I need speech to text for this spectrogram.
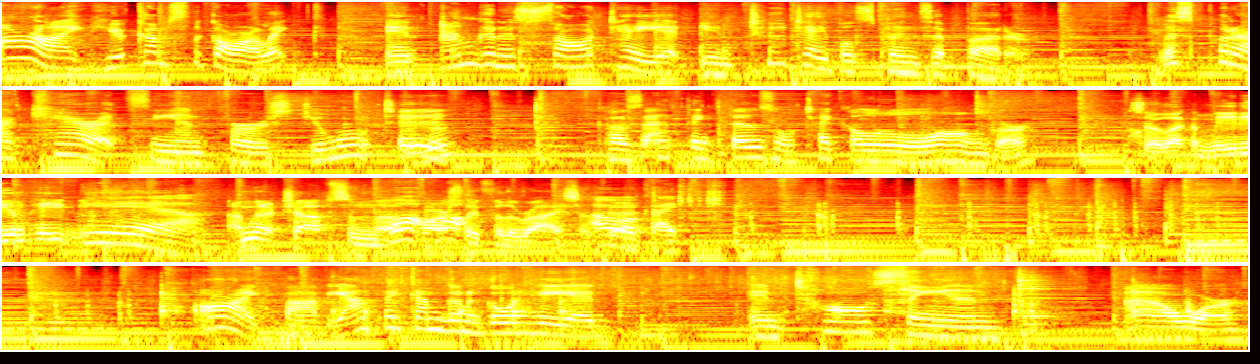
All right, here comes the garlic, and I'm gonna saute it in two tablespoons of butter. Let's put our carrots in first. You want to? Because I think those will take a little longer. So like a medium heat. Yeah. I'm gonna chop some uh, Well, parsley well- for the rice. Okay. Oh, okay. All right, Bobby, I think I'm gonna go ahead and toss in our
